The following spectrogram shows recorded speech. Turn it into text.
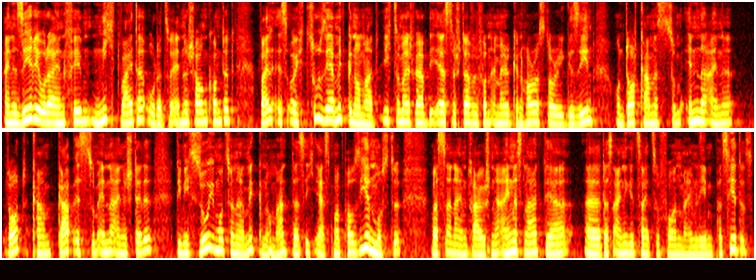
eine Serie oder einen Film nicht weiter oder zu Ende schauen konntet, weil es euch zu sehr mitgenommen hat. Ich zum Beispiel habe die erste Staffel von American Horror Story gesehen und dort kam es zum Ende eine dort kam, gab es zum Ende eine Stelle, die mich so emotional mitgenommen hat, dass ich erstmal pausieren musste, was an einem tragischen Ereignis lag, der äh, das einige Zeit zuvor in meinem Leben passiert ist.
